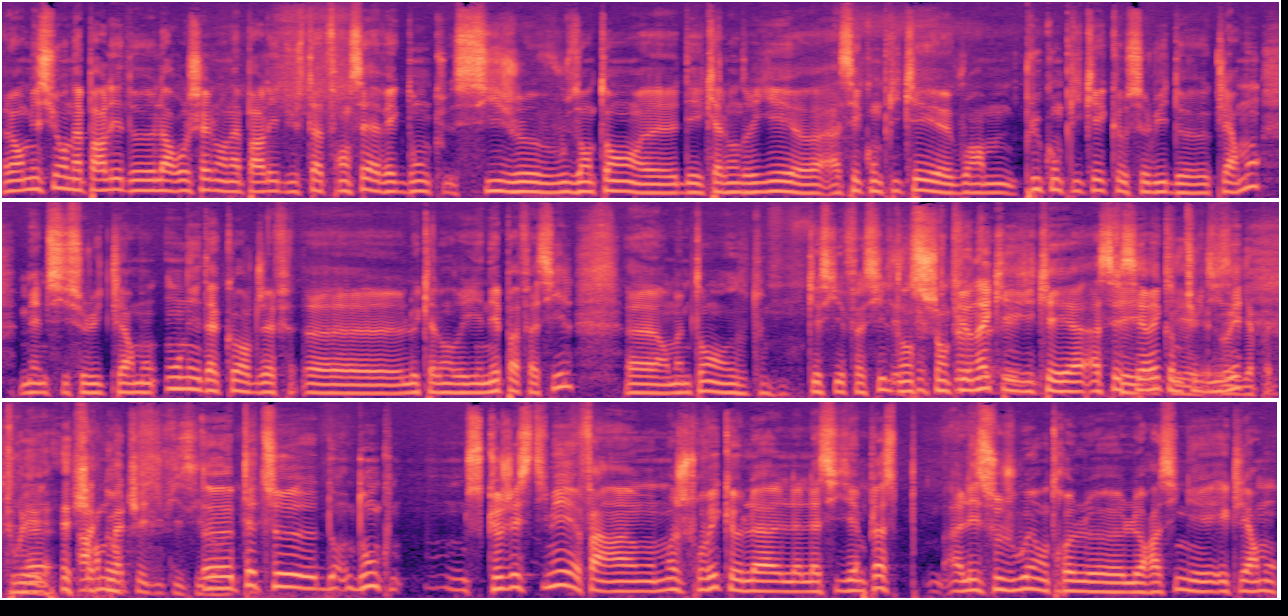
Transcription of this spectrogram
Alors messieurs, on a parlé de La Rochelle, on a parlé du Stade français avec donc, si je vous entends, euh, des calendriers euh, assez compliqués, euh, voire plus compliqués que celui de Clermont, même si celui de Clermont, on est d'accord Jeff, euh, le calendrier n'est pas facile. Euh, en même temps, euh, qu'est-ce qui est facile dans ce championnat qui est, qui est assez Qui serré, qui comme tu le ouais, disais il y a pas- tous les, Euh, chaque Arnaud. match est difficile. Euh, Peut-être donc ce que j'estimais, enfin moi je trouvais que la, sixième place allait se jouer entre le, Racing et, Clermont.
